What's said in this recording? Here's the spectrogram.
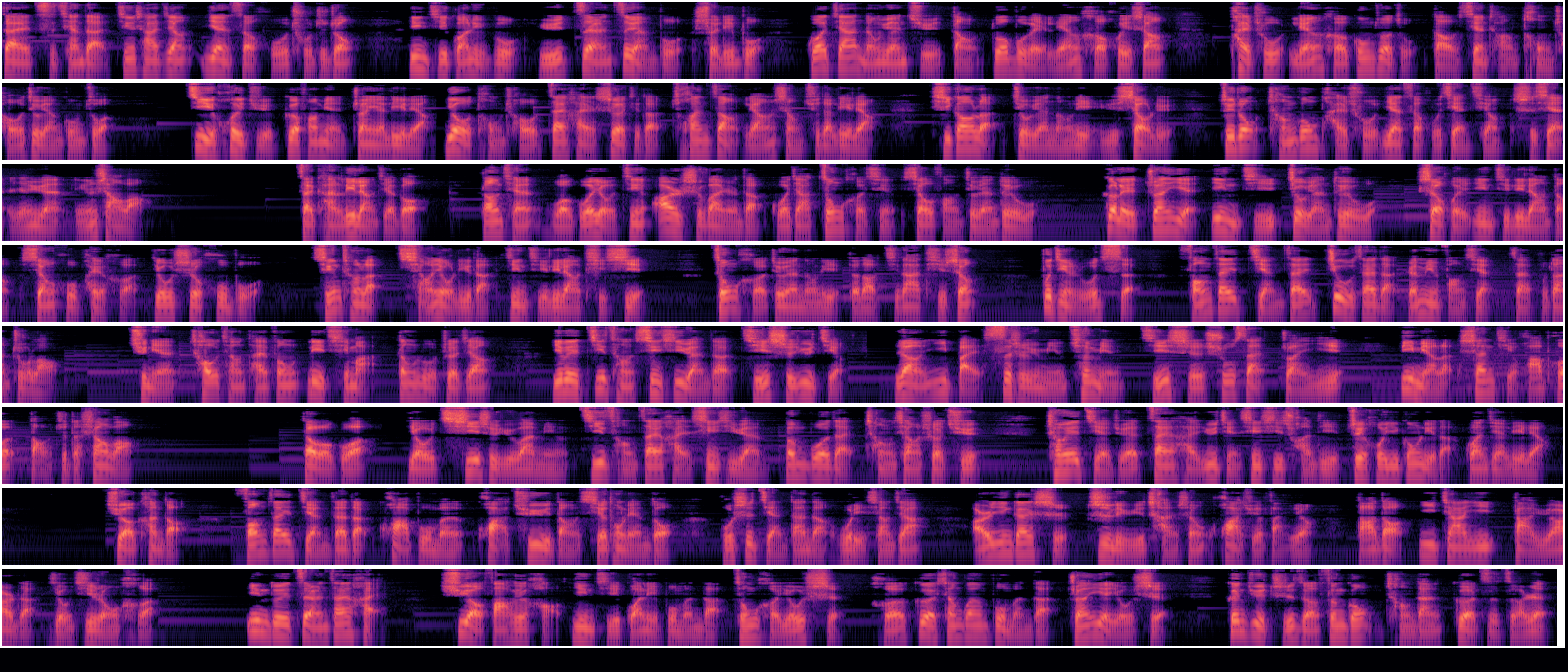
在此前的金沙江堰塞湖处置中，应急管理部与自然资源部、水利部。国家能源局等多部委联合会商，派出联合工作组到现场统筹救援工作，既汇聚各方面专业力量，又统筹灾害涉及的川藏两省区的力量，提高了救援能力与效率，最终成功排除堰塞湖险情，实现人员零伤亡。再看力量结构，当前我国有近二十万人的国家综合性消防救援队伍，各类专业应急救援队伍。社会应急力量等相互配合、优势互补，形成了强有力的应急力量体系，综合救援能力得到极大提升。不仅如此，防灾减灾救灾的人民防线在不断筑牢。去年超强台风利奇马登陆浙江，一位基层信息员的及时预警，让一百四十余名村民及时疏散转移，避免了山体滑坡导致的伤亡。在我国。有七十余万名基层灾害信息员奔波在城乡社区，成为解决灾害预警信息传递最后一公里的关键力量。需要看到，防灾减灾的跨部门、跨区域等协同联动，不是简单的物理相加，而应该是致力于产生化学反应，达到一加一大于二的有机融合。应对自然灾害，需要发挥好应急管理部门的综合优势和各相关部门的专业优势。根据职责分工承担各自责任，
